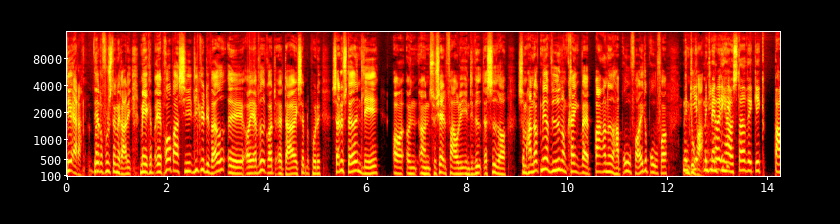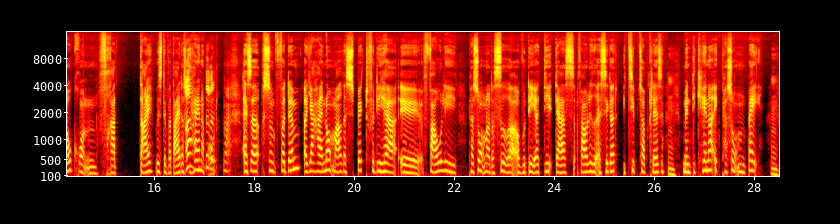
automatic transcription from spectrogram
Det er der. Det er du fuldstændig ret i. Men jeg, kan, jeg prøver bare at sige, ligegyldigt hvad, øh, og jeg ved godt, at der er eksempler på det, så er jo stadig en læge og, og, en, og en socialfaglig individ, der sidder, som har nok mere viden omkring, hvad barnet har brug for og ikke brug for, men end de, du har. Men de, men de har jo stadigvæk ikke baggrunden fra dig, hvis det var dig, der skulle ah, have en abort. Nej. Altså så for dem, og jeg har enormt meget respekt for de her øh, faglige personer, der sidder og vurderer, de, deres faglighed er sikkert i tip-top klasse, mm. men de kender ikke personen bag. Mm.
